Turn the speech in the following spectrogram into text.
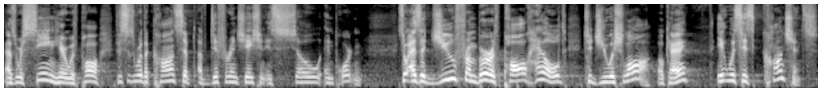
as we're seeing here with Paul, this is where the concept of differentiation is so important. So, as a Jew from birth, Paul held to Jewish law, okay? It was his conscience.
